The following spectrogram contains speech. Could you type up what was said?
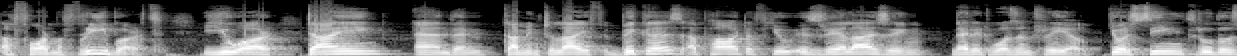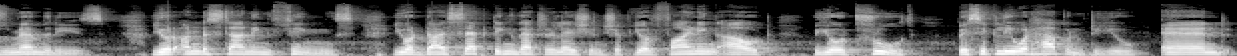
a form of rebirth. You are dying and then coming to life because a part of you is realizing that it wasn't real. You're seeing through those memories. You're understanding things. You're dissecting that relationship. You're finding out your truth basically what happened to you. And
